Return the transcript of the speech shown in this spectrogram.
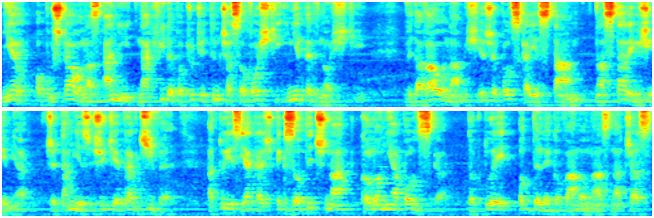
Nie opuszczało nas ani na chwilę poczucie tymczasowości i niepewności. Wydawało nam się, że Polska jest tam, na starych ziemiach, że tam jest życie prawdziwe, a tu jest jakaś egzotyczna kolonia polska, do której oddelegowano nas na czas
